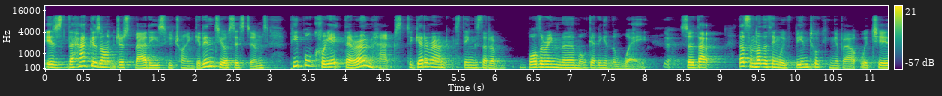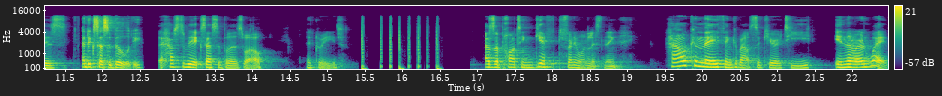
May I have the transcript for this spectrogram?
is the hackers aren't just baddies who try and get into your systems. People create their own hacks to get around things that are bothering them or getting in the way. Yeah. So that that's another thing we've been talking about, which is And accessibility. it has to be accessible as well. Agreed. As a parting gift for anyone listening, how can they think about security in their own way?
